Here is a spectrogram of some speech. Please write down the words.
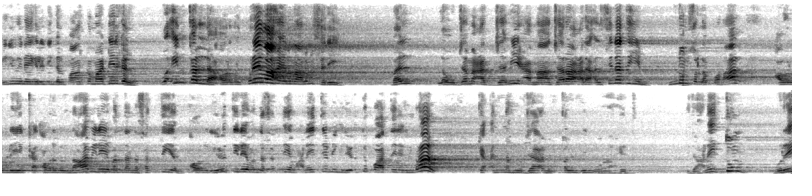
பிரிவினைகளை நீங்கள் பார்க்க மாட்டீர்கள். வ இன்கல்லா அவர்கள் குறைவாக இருந்தாலும் சரி. பல் லவ் ஜம அத் ஜமி அமா ஜரா அல அல்சினத்தையும் இன்னும் சொல்ல போனால் அவர்களுடைய க அவர்கள் நாவிலே வந்த அந்த சத்தியம் அவர்கள் எழுத்திலே வந்த சத்தியம் அனைத்தையும் நீங்கள் எடுத்து பார்த்தீர்கள் என்றால் அன்னஹு ஜாமின் கல்வின் வாஹித். இது அனைத்தும் ஒரே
